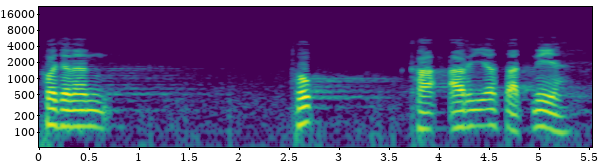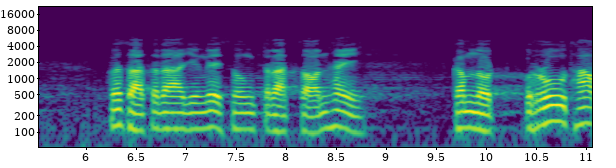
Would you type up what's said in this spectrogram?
เพราะฉะนั้น ทุกขะอริยสัจเนี่ย พระศาสดายังได้ทรงตรัสสอนให้กำหนดรู้เท่า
